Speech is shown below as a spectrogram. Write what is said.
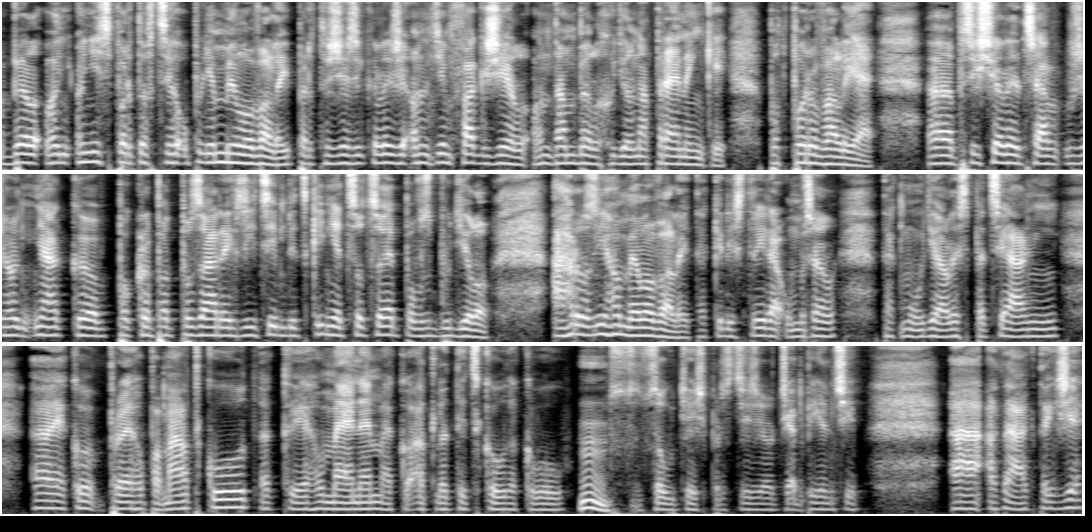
Byl, on, oni sportovci ho úplně milovali, protože říkali, že on tím fakt žil. On tam byl, chodil na tréninky, podporoval je. Eh, přišel je třeba, že ho nějak eh, poklepat po zádech, říct jim vždycky něco, co je povzbudilo. A hrozně ho milovali. Taky když strýda umřel, tak mu udělali speciální jako pro jeho památku, tak jeho jménem jako atletickou takovou hmm. soutěž, prostě, že jo, championship a, a tak. Takže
